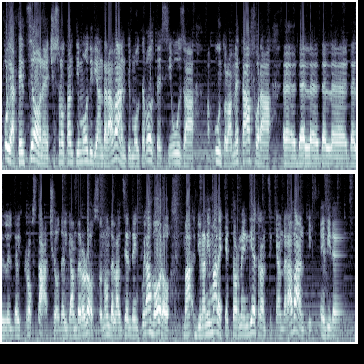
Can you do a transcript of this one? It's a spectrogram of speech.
Poi attenzione, ci sono tanti modi di andare avanti, molte volte si usa appunto la metafora eh, del, del, del, del, crostaceo, del gambero rosso, non dell'azienda in cui lavoro, ma di un animale che torna indietro anziché andare avanti, evidentemente.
